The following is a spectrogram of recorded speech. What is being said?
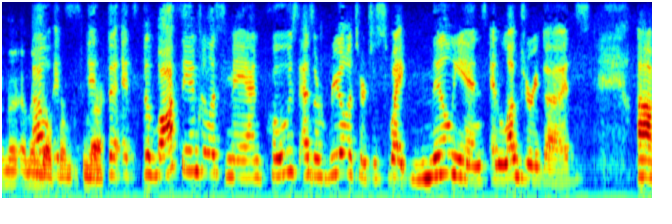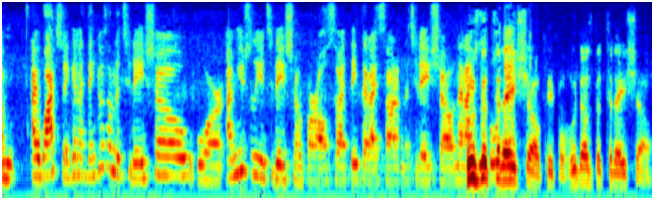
And then, and then oh, go from, from there. The, it's the Los Angeles man posed as a realtor to swipe millions in luxury goods. Um, I watched again. I think it was on the Today Show, or I'm usually a Today Show girl, so I think that I saw it on the Today Show. And then who's I the Today it. Show people? Who does the Today Show?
